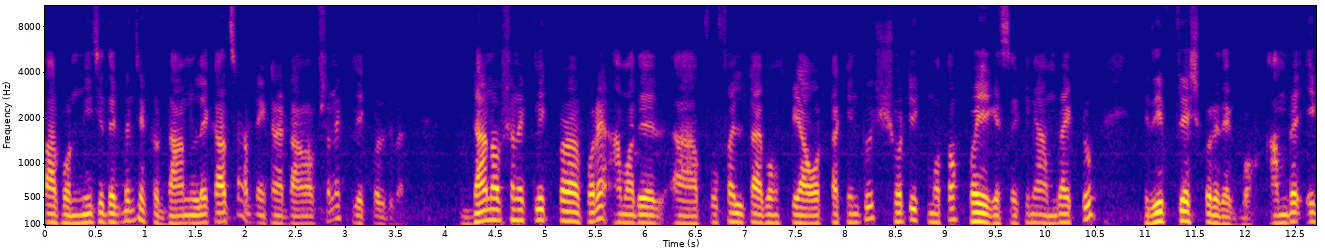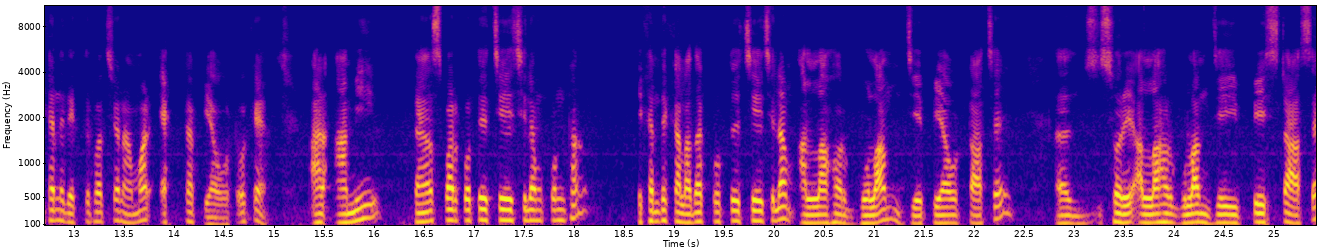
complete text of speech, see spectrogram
তারপর নিচে দেখবেন যে একটু ডান লেখা আছে, আপনি এখানে ডান অপশনে ক্লিক করে দেবেন। ডান অপশনে ক্লিক করার পরে আমাদের প্রোফাইলটা এবং পে আউটটা কিন্তু সঠিক মতো হয়ে গেছে কিনা আমরা একটু রিফ্রেশ করে দেখব। আমরা এখানে দেখতে পাচ্ছেন আমার একটা পে আউট ওকে আর আমি ট্রান্সফার করতে চেয়েছিলাম কোনটা? এখান থেকে আলাদা করতে চেয়েছিলাম আল্লাহর গোলাম যে পে আউটটা আছে সরি আল্লাহর গোলাম যেই পেজটা আছে,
